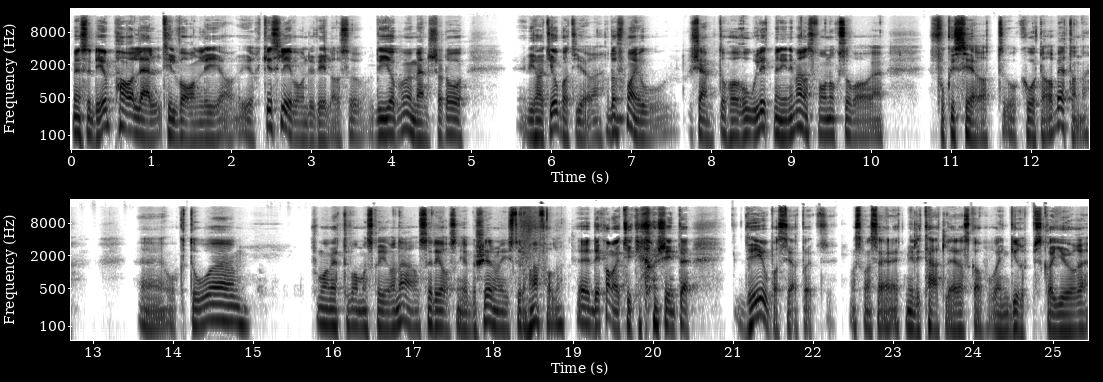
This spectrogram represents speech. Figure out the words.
Men så det är en parallell till vanliga yrkesliv om du vill. Alltså, du jobbar med människor, då, vi har ett jobb att göra. Och då får man ju kämpa och ha roligt, men inemellan så får man också vara fokuserat och hårt arbetande. Eh, och då eh, får man veta vad man ska göra när och så är det jag som ger beskeden just i de här fallen. Eh, det kan man ju tycka kanske inte det är ju baserat på ett, vad ska man säga, ett militärt ledarskap och en grupp ska göra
